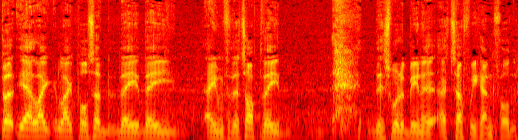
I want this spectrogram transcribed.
but yeah, like like Paul said, they they aim for the top. They this would have been a, a tough weekend for them.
